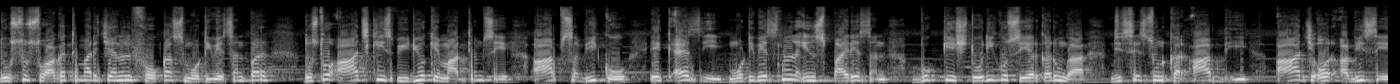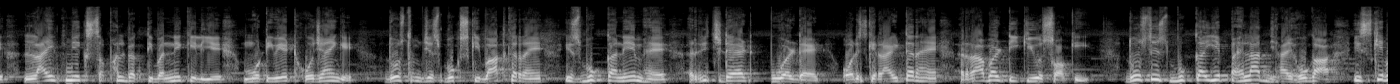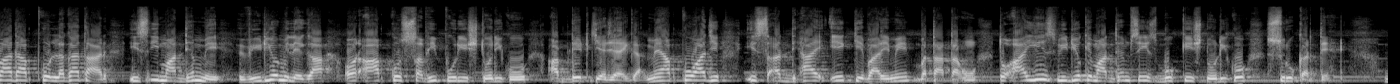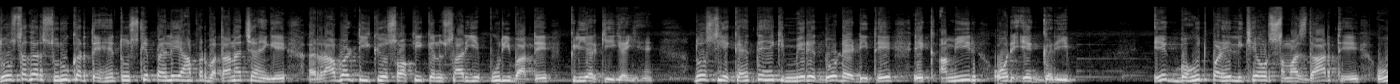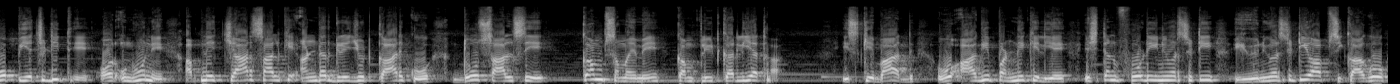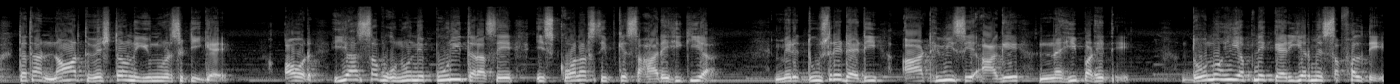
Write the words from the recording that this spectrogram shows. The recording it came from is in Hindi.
दोस्तों, स्वागत हमारे चैनल फोकस मोटिवेशन पर। दोस्तों, आज की इस वीडियो के माध्यम से आप सभी को एक ऐसी मोटिवेशनल इंस्पायरेशन बुक की स्टोरी को शेयर करूँगा, जिसे सुनकर आप भी आज और अभी से लाइफ में एक सफल व्यक्ति बनने के लिए मोटिवेट हो जाएँगे। दोस्त, हम जिस बुक्स की बात कर रहे हैं, इस बुक का नेम है रिच डैड पुअर डैड और इसके राइटर हैं रॉबर्ट टी कियोसाकी दोस्तों इस बुक का ये पहला अध्याय होगा। इसके बाद आपको लगातार इसी माध्यम में वीडियो मिलेगा और आपको सभी पूरी स्टोरी को अपडेट किया जाएगा। मैं आपको आज इस अध्याय एक के बारे में बताता हूँ। तो आइए इस वीडियो के माध्यम से इस बुक की स्टोरी को शुरू करते हैं। दोस्त, अगर शुरू करते हैं तो उसके पहले यहाँ पर बताना चाहेंगे, रॉबर्ट टी क्योसॉकी के अनुसार ये पूरी बातें क्लियर की गई हैं। दोस्त, ये कहते हैं कि मेरे दो डैडी थे, एक अमीर और एक गरीब। एक बहुत पढ़े लिखे और समझदार थे, वो पीएचडी थे और उन्होंने अपने चार साल के अंडर ग्रेजुएट कार्य को दो साल से कम समय में कंप्लीट कर लिया था। इसके बाद वो आगे पढ़ने के लिए Stanford University University of Chicago तथा नॉर्थ वेस्टर्न यूनिवर्सिटी गए और यह सब उन्होंने पूरी तरह से स्कॉलरशिप के सहारे ही किया। मेरे दूसरे डैडी आठवीं से आगे नहीं पढ़े थे। दोनों ही अपने कैरियर में सफल थे।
